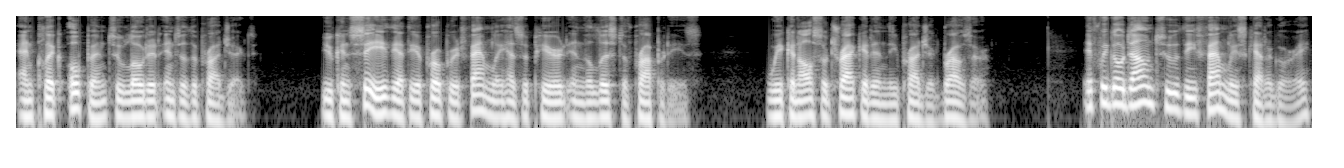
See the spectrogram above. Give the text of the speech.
and click Open to load it into the project. You can see that the appropriate family has appeared in the list of properties. We can also track it in the project browser. If we go down to the Families category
